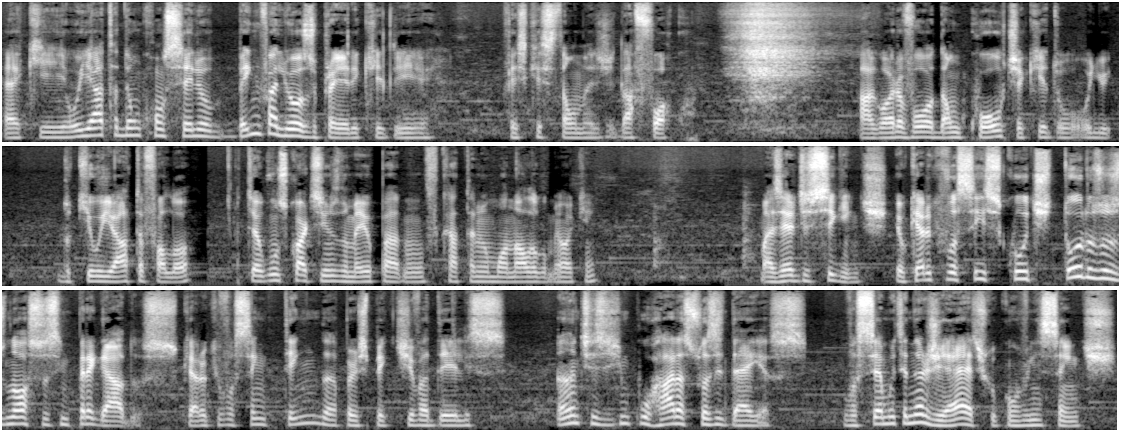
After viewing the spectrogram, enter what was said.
é que o Yata deu um conselho bem valioso pra ele, que ele fez questão né, de dar foco. Agora eu vou dar um quote aqui do, do que o Yata falou. Tem alguns cortezinhos no meio pra não ficar também um monólogo meu aqui. Mas ele disse o seguinte: Eu quero que você escute todos os nossos empregados. Quero que você entenda a perspectiva deles antes de empurrar as suas ideias. Você é muito energético, convincente,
